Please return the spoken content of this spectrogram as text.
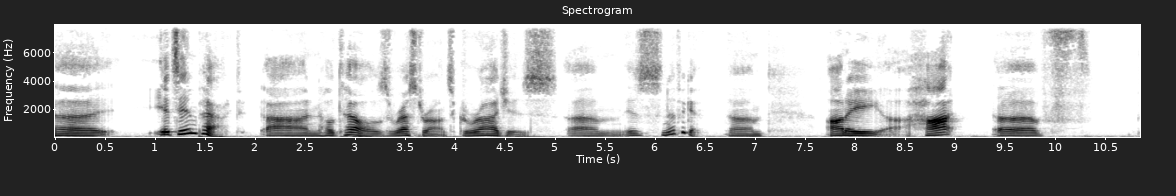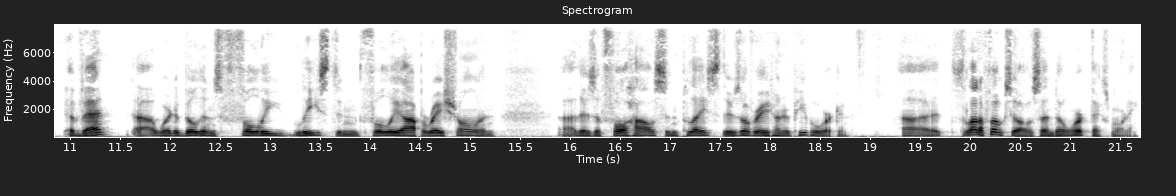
uh, its impact on hotels, restaurants, garages um, is significant. Um, on a hot uh, f- event uh, where the building is fully leased and fully operational and uh, there's a full house in place, there's over 800 people working. Uh, it's a lot of folks who all of a sudden don't work next morning.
